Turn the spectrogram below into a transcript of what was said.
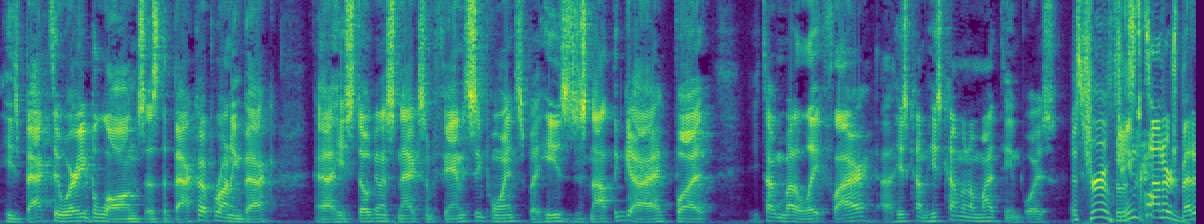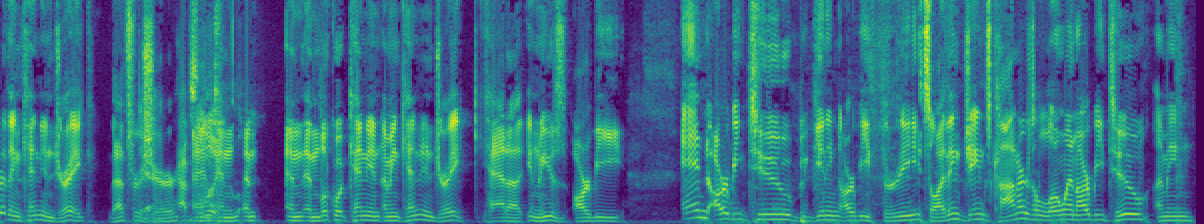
He's back to where he belongs as the backup running back uh, he's still going to snag some fantasy points, but he's just not the guy. But you're talking about a late flyer? Uh, he's coming. He's coming on my team, boys. That's true. So James Conner's better than Kenyon Drake. That's for yeah, sure. Absolutely. And, and, and and and look what Kenyon. I mean, Kenyon Drake had a you know he was RB and RB two, beginning RB three. So I think James Conner's a low end RB two. I mean.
